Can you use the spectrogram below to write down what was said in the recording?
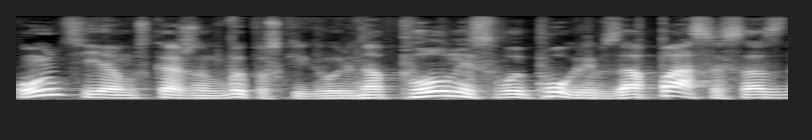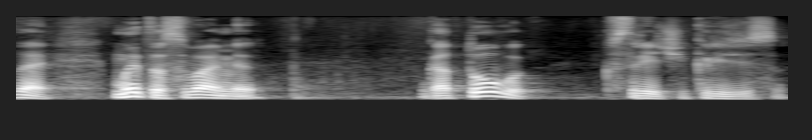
Помните, я вам с каждым выпуске говорю, наполни свой погреб, запасы создай. Мы-то с вами готовы к встрече кризиса.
